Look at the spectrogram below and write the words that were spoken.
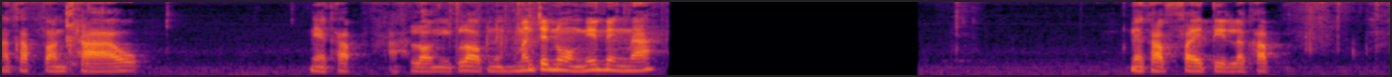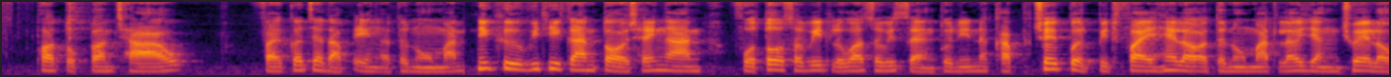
นะครับ ตอนเช้า เนี่ยครับอลองอีกรอบหนึ่งมันจะหน่วงนิดนึงนะเนี่ยครับไฟติดแล้วครับ พอตกตอนเช้า ไฟก็จะดับเองอัตโนมัติ นี่คือวิธีการต่อใช้งานโฟโต้สวิตหรือว่าสวิตแสงตัวนี้นะครับ ช่วยเปิดปิดไฟให้เราอัตโนมัติ แล้วยังช่วยเรา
